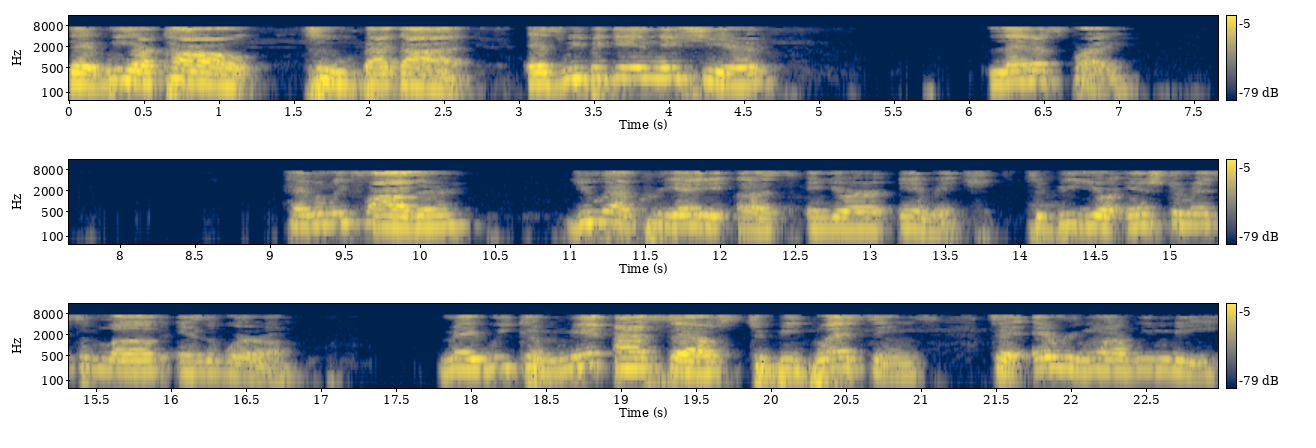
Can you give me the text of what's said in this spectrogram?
that we are called to by God. As we begin this year, let us pray. Heavenly Father, you have created us in your image to be your instruments of love in the world. May we commit ourselves to be blessings to everyone we meet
